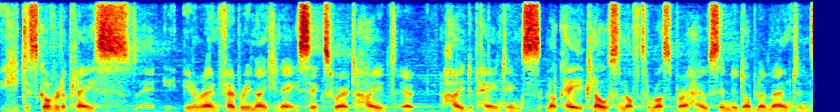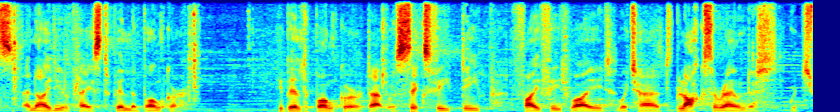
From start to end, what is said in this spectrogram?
He discovered a place in around February 1986 where to hide, uh, hide the paintings, located close enough to Russborough House in the Dublin Mountains, an ideal place to build a bunker. He built a bunker that was six feet deep five feet wide, which had blocks around it, which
